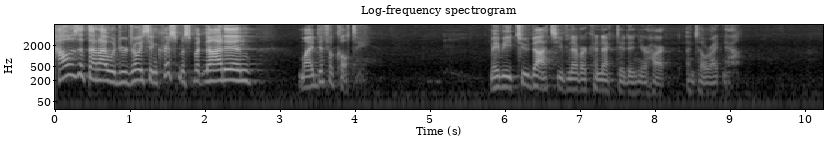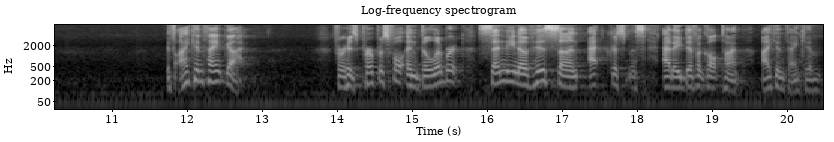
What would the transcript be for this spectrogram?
how is it that I would rejoice in Christmas but not in my difficulty? Maybe two dots you've never connected in your heart until right now. If I can thank God for his purposeful and deliberate sending of his son at Christmas at a difficult time, I can thank him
